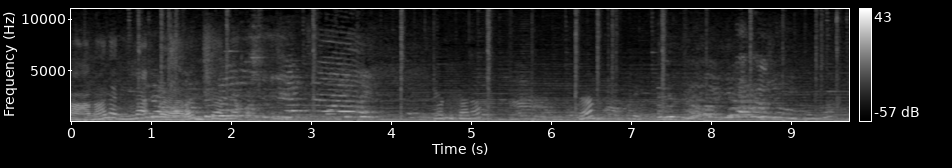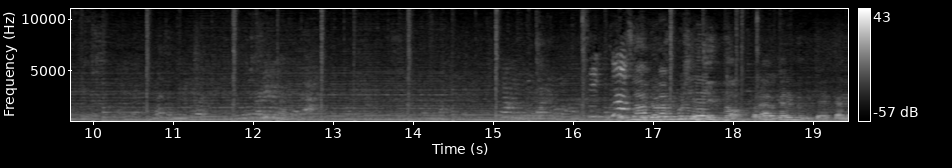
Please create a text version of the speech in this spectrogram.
കാണാനല്ല വേറെ എനിക്കറിയാം. പൊട്ടിക്കാനാ ആൾക്കാരുണ്ട് കേക്കാൻ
